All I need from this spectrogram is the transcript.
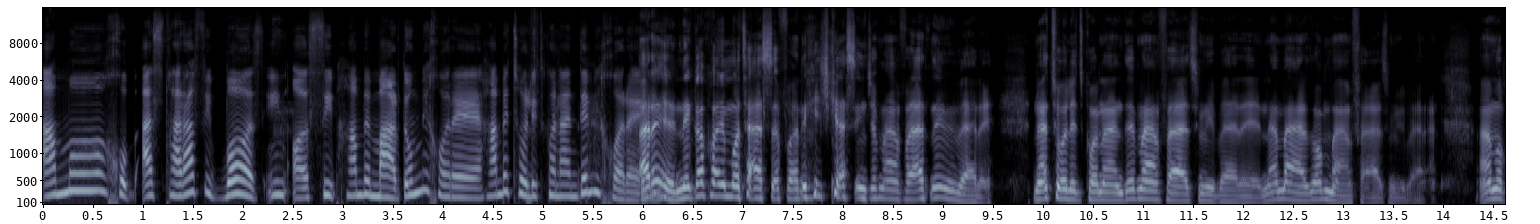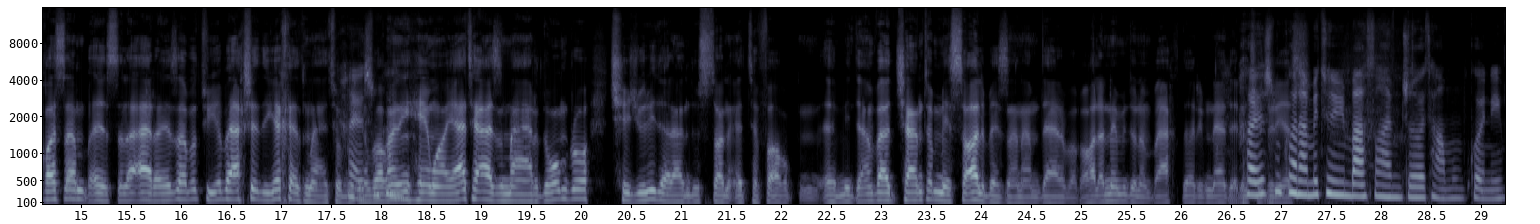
اما خب از طرفی باز این آسیب هم به مردم می‌خوره هم به تولید کننده می‌خوره. آره نگاه کنیم متاسفانه هیچ کس اینجا منفعت نمی‌بره. نه تولید کننده منفعت می‌بره نه مردم منفعت می‌برن. اما خواستم به اصطلاح عرایزم توی بخش دیگه خدمتتون میگم. واقعا این حمایت از مردم رو چجوری دارن دوستان اتفاق میدن و چند تا مثال بزنم در واقع. حالا نمی‌دونم وقت داریم نداریم خواهش می‌کنم می‌تونیم بحث همینجا تموم کنیم.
